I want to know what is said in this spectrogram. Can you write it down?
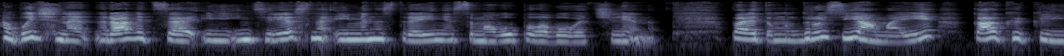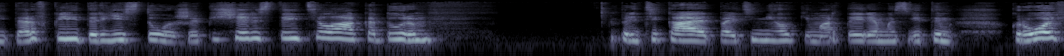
обычно нравится и интересно именно строение самого полового члена. Поэтому, друзья мои, как и клитор, в клитор есть тоже пещеристые тела, которым притекает по этим мелким артериям извитым кровь,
